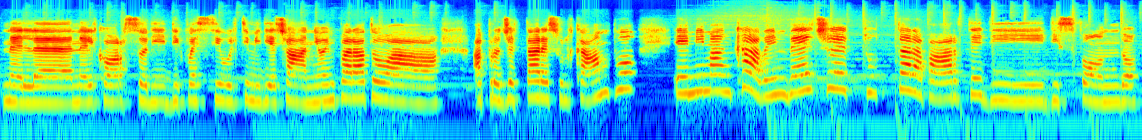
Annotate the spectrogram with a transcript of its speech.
nel, nel corso di, di, questi ultimi dieci anni. Ho imparato a, a, progettare sul campo e mi mancava invece tutta la parte di, di sfondo,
